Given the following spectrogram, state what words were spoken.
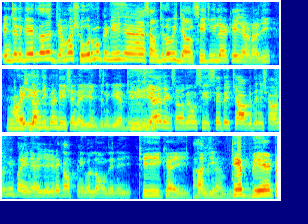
ਇੰਜਨ ਗੇਅਰ ਦਾ ਤਾਂ ਜਮਾ ਸ਼ੋਰੂਮ ਕੰਡੀਸ਼ਨ ਹੈ ਸਮਝ ਲਓ ਵੀ ਏਜੰਸੀ ਚ ਹੀ ਲੈ ਕੇ ਜਾਣਾ ਜੀ। ਇਦਾਂ ਦੀ ਕੰਡੀਸ਼ਨ ਹੈ ਜੀ ਇੰਜਨ ਗੇਅਰ ਦੀ। ਤੁਸੀਂ ਇਹ ਦੇਖ ਸਕਦੇ ਹੋ ਸੀਸੇ ਤੇ ਚਾਕ ਦੇ ਨਿਸ਼ਾਨ ਵੀ ਪਏ ਨੇ ਜਿਹੜੇ ਕੰਪਨੀ ਵੱਲੋਂ ਆਉਂਦੇ ਨੇ ਜੀ। ਠੀਕ ਹੈ ਜੀ। ਹਾਂਜੀ ਹਾਂਜੀ। ਤੇ ਵੇਟ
